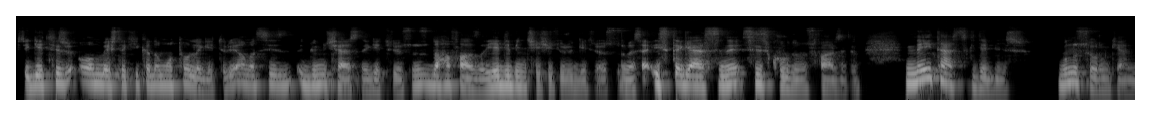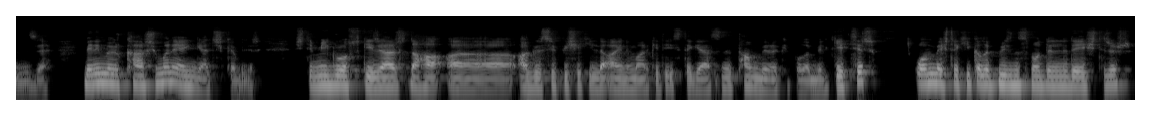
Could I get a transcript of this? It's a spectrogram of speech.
İşte getir 15 dakikada motorla getiriyor ama siz gün içerisinde getiriyorsunuz. Daha fazla 7000 çeşit ürün getiriyorsunuz. Mesela iste gelsini siz kurdunuz farz edin. Neyi ters gidebilir? Bunu sorun kendinize. Benim karşıma ne engel çıkabilir? İşte Migros girer daha a, agresif bir şekilde aynı markete iste gelsini tam bir rakip olabilir. Getir 15 dakikalık business modelini değiştirir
